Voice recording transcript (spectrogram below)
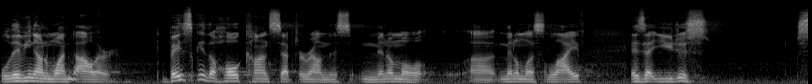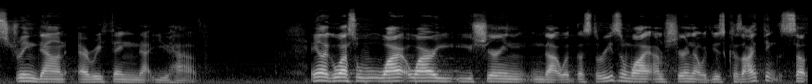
Living on $1. Basically, the whole concept around this minimal, uh, minimalist life is that you just stream down everything that you have. And you're like, Wes, why, why are you sharing that with us? The reason why I'm sharing that with you is because I think some,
